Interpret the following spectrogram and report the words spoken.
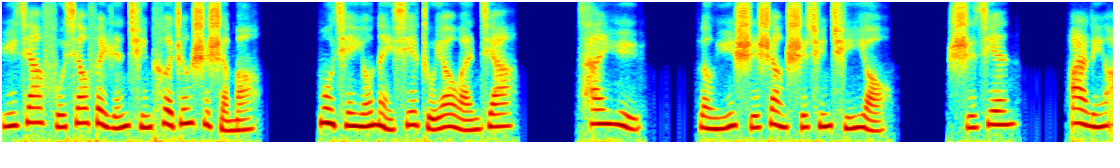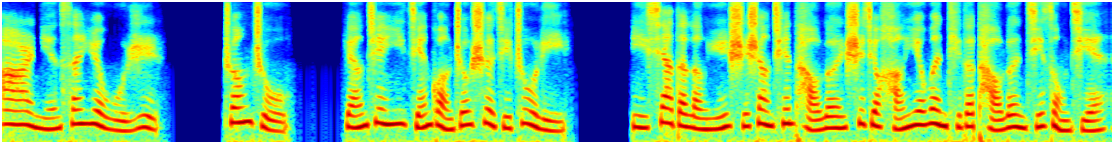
瑜伽服消费人群特征是什么？目前有哪些主要玩家参与？冷云时尚十群群友，时间：二零二二年三月五日。庄主：梁卷一简广州设计助理。以下的冷云时尚圈讨论是就行业问题的讨论及总结，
